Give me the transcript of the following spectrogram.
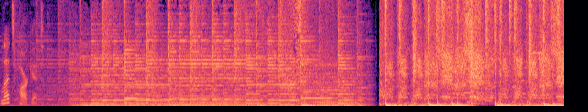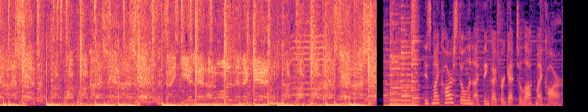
Let's park it. Is my car stolen? I think I forget to lock my car.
